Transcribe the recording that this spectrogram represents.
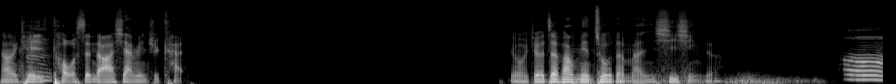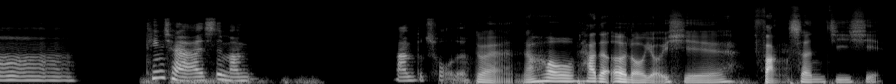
然后你可以头伸到它下面去看。嗯、就我觉得这方面做的蛮细心的。嗯嗯嗯嗯，听起来还是蛮。蛮不错的，对。然后它的二楼有一些仿生机械，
